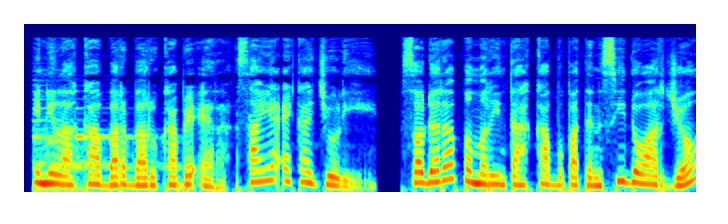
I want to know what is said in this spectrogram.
Inilah kabar baru KBR, saya Eka Juli. Saudara pemerintah Kabupaten Sidoarjo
